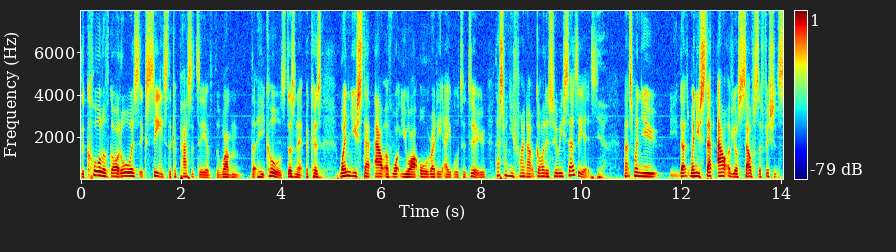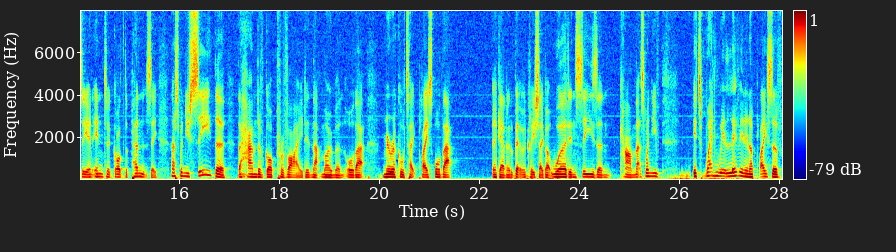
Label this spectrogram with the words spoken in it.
the call of God always exceeds the capacity of the one that He calls, doesn't it? Because when you step out of what you are already able to do, that's when you find out God is who He says He is. Yeah. That's when you that when you step out of your self-sufficiency and into God dependency, that's when you see the the hand of God provide in that moment, or that miracle take place, or that again a bit of a cliche, but word in season come. That's when you. It's when we're living in a place of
